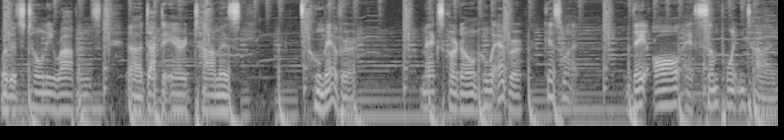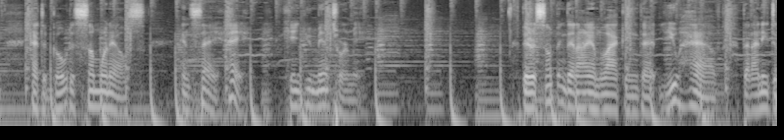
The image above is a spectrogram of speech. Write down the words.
whether it's Tony Robbins, uh, Dr. Eric Thomas, whomever, Max Cardone, whoever, guess what? They all at some point in time had to go to someone else and say, hey, can you mentor me? There is something that I am lacking that you have that I need to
